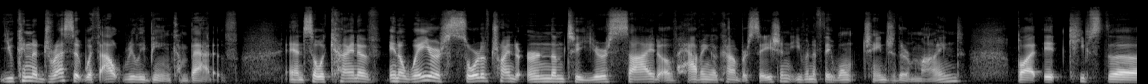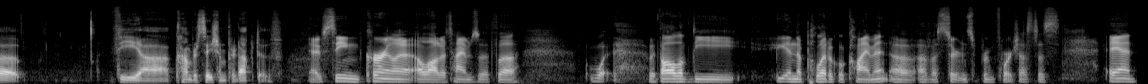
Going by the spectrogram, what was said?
you can address it without really being combative. And so it kind of, in a way, you're sort of trying to earn them to your side of having a conversation, even if they won't change their mind. But it keeps the the uh, conversation productive. I've seen currently a lot of times with uh, with all of the in the political climate of, of, a certain Supreme Court justice, and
